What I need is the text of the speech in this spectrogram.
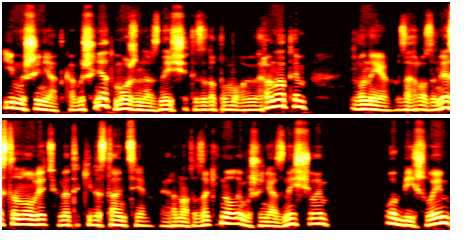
і мишенятка. Мишенят можна знищити за допомогою гранати. Вони загрози не становлять на такій дистанції. Гранату закинули, мишенят знищили, обійшли,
